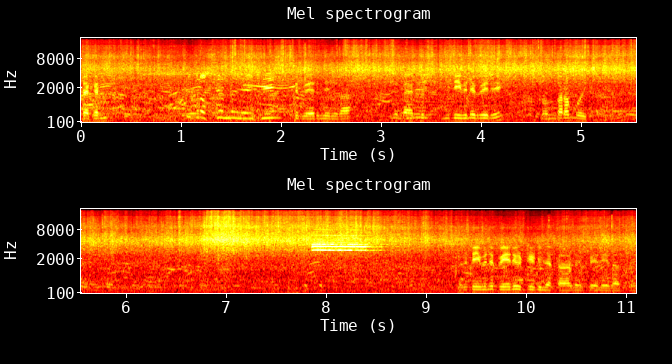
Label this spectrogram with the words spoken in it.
സെക്കൻഡ് പേര് നിങ്ങളാ ഈ ടീമിന്റെ പേര് നമ്പറം പോയിട്ടാണ് ഒരു ടീമിന്റെ പേര് കിട്ടിയിട്ടില്ല കേട്ടോ അത് പേര് ഇതിനകത്ത്.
